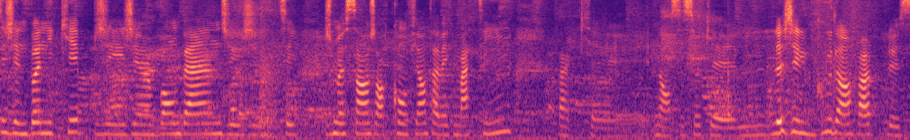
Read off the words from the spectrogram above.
j'ai une bonne équipe, j'ai, un bon band, je me sens genre confiante avec ma team. Fait euh, non, c'est sûr que là, j'ai le goût d'en faire plus.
